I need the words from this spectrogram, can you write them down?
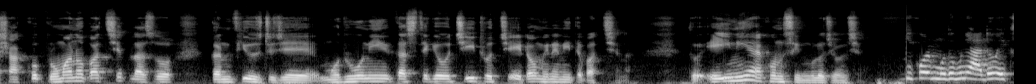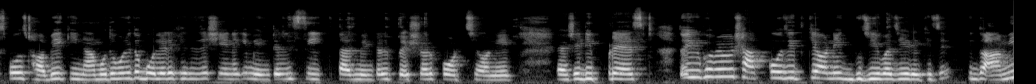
সাক্ষ্য প্রমাণও পাচ্ছে, প্লাস ও কনফিউজড যে মধুবনির কাছ থেকে ও চিট হচ্ছে, এটাও মেনে নিতে পারছে না। তো এই নিয়ে এখন সিনগুলো চলছে। কি করে মধুবনী আদৌ এক্সপোজড হবে কি না? মধুবনী তো বলে রেখেছে যে সে নাকি মেন্টালি সিক তার মেন্টাল প্রেশার পড়ছে অনেক সে ডিপ্রেসড তো এইভাবে সাক্ষ্যজিৎকে অনেক বুঝিয়ে বাজিয়ে রেখেছে। কিন্তু আমি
